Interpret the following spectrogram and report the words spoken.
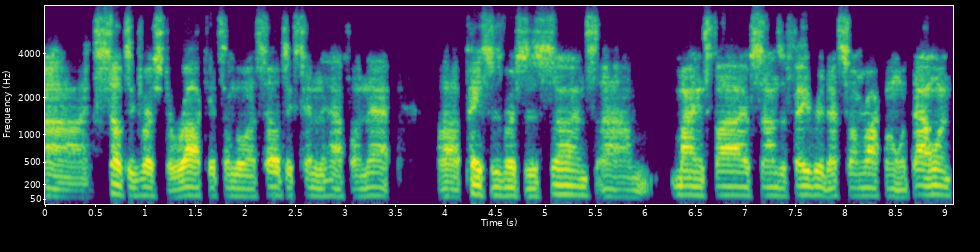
Uh, Celtics versus the Rockets. I'm going Celtics 10 and a half on that. Uh, Pacers versus Suns, um, minus five. Suns a favorite. That's so I'm rocking with that one.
